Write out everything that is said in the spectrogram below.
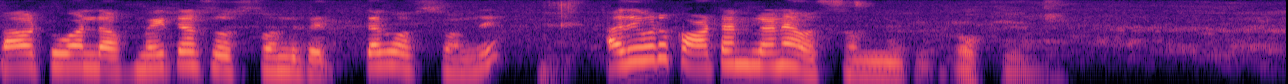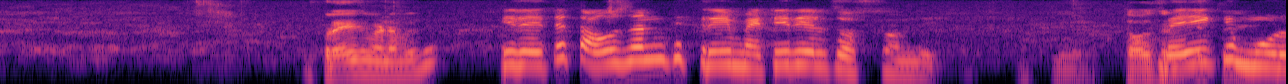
బాగా టూ అండ్ హాఫ్ మీటర్స్ వస్తుంది పెద్దగా వస్తుంది. అది కూడా కాటన్లోనే వస్తుంది మీకు. ఓకే. ప్రైస్ మేడం ఇది? ఇదైతే థౌజండ్కి త్రీ మెటీరియల్స్ వస్తుంది. వెయ్యికి మూడు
